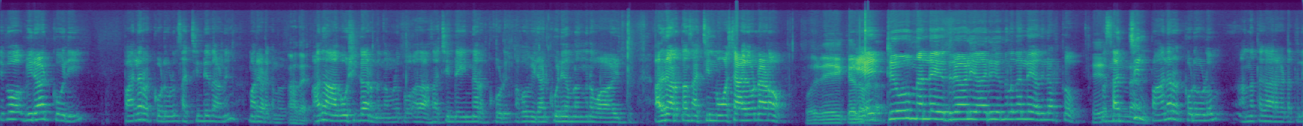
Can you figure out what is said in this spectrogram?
ഇപ്പോ വിരാട് കോഹ്ലി പല റെക്കോർഡുകളും സച്ചിന്റെതാണ് മറികടക്കുന്നത്. അതെ. അത് ആഘോഷിക്കാറുണ്ട് നമ്മളിപ്പോൾ അതാ സച്ചിന്റെ ഇന്ന റെക്കോർഡ് അപ്പോൾ വിരാട് കോഹ്ലി നമ്മളങ്ങനെ വാഴ്ത്തും. അതിനർത്ഥം സച്ചിൻ മോശമായതുകൊണ്ടാണോ? ഏറ്റവും നല്ല എതിരാളി ആര് എന്നുള്ളതല്ലേ അതിലർത്ഥം. സച്ചിൻ പല റെക്കോർഡുകളും അന്നത്തെ കാലഘട്ടത്തിൽ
